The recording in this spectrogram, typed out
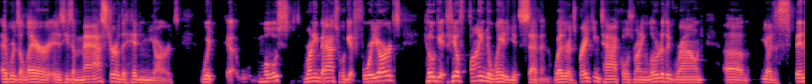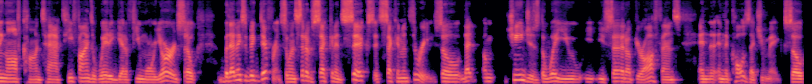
Edwards Helaire is he's a master of the hidden yards. Which uh, most running backs will get four yards. He'll get he'll find a way to get seven, whether it's breaking tackles, running low to the ground, um, you know, just spinning off contact. He finds a way to get a few more yards. So but that makes a big difference. So instead of second and six, it's second and three. So that um, changes the way you you set up your offense and the, and the calls that you make. So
